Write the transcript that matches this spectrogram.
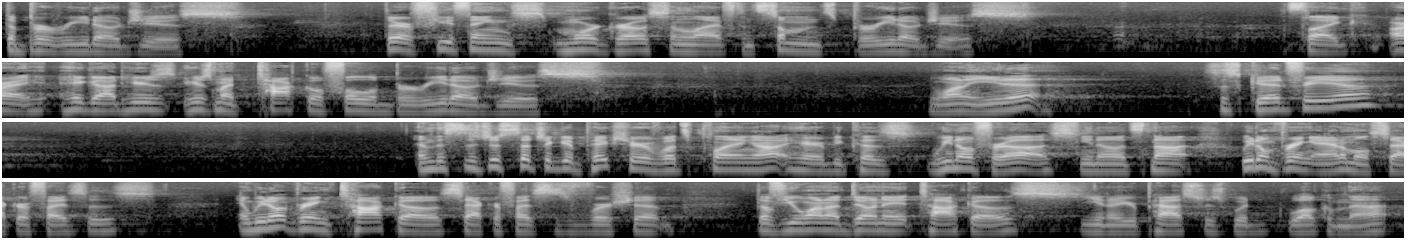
the burrito juice. There are a few things more gross in life than someone's burrito juice. It's like, all right, hey God, here's, here's my taco full of burrito juice. You want to eat it? Is this good for you? And this is just such a good picture of what's playing out here because we know for us, you know, it's not, we don't bring animal sacrifices and we don't bring taco sacrifices of worship. Though if you want to donate tacos, you know, your pastors would welcome that.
